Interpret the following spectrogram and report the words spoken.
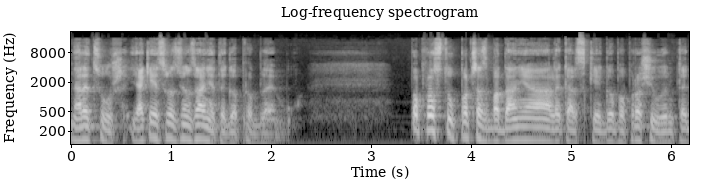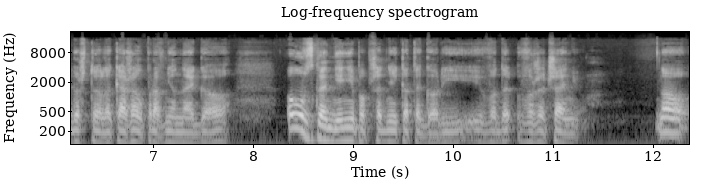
No ale cóż, jakie jest rozwiązanie tego problemu? Po prostu podczas badania lekarskiego poprosiłbym tegoż to lekarza uprawnionego o uwzględnienie poprzedniej kategorii w orzeczeniu. No,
